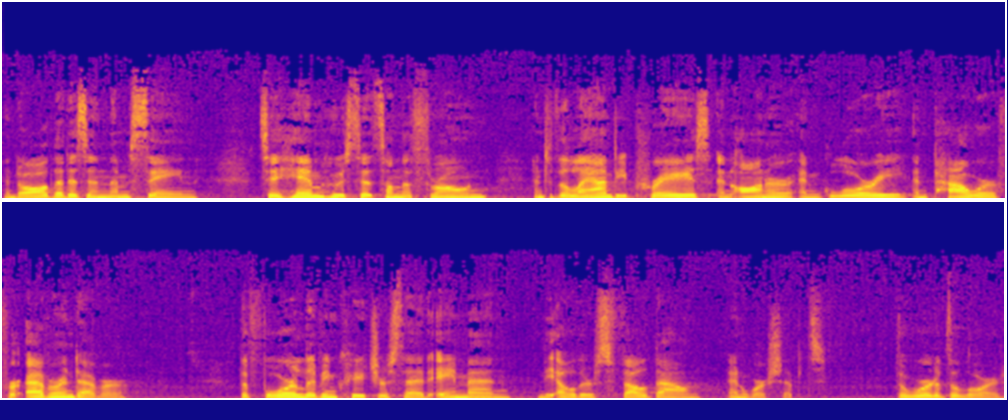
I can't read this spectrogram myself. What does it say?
and all that is in them saying, To him who sits on the throne and to the Lamb be praise and honor and glory and power forever and ever. The four living creatures said, Amen, and the elders fell down and worshiped. The word of the Lord.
